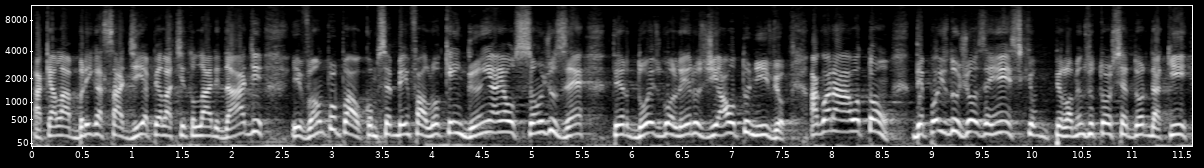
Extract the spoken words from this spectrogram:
Aquela briga sadia pela titularidade e vão pro pau. Como você bem falou, quem ganha é o São José ter dois goleiros de alto nível. Agora, Otom, depois do Joseense, que pelo menos o torcedor daqui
